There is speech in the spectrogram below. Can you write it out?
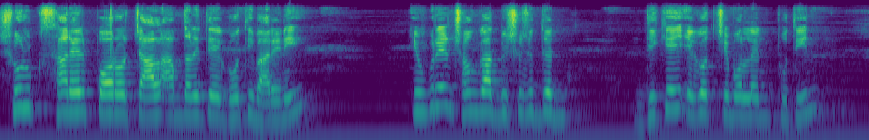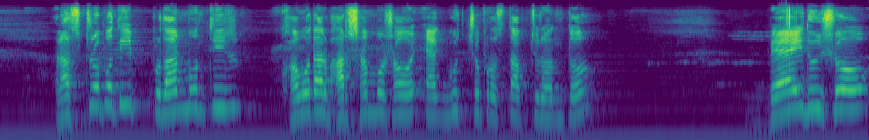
শুল্ক ছাড়ের পরও চাল আমদানিতে গতি বাড়েনি। ইউক্রেন সংঘাত বিশ্বযুদ্ধের দিকেই এগোচ্ছে বললেন পুতিন। রাষ্ট্রপতি, প্রধানমন্ত্রীর ক্ষমতার ভারসাম্য সহ একগুচ্ছ প্রস্তাব চূড়ান্ত। ব্যয় দুইশো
